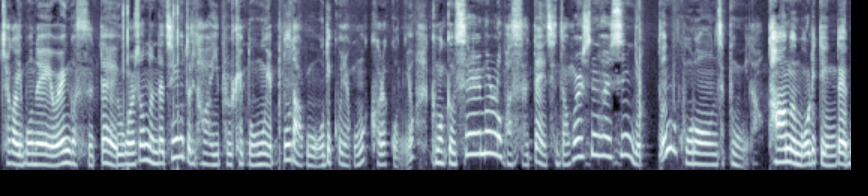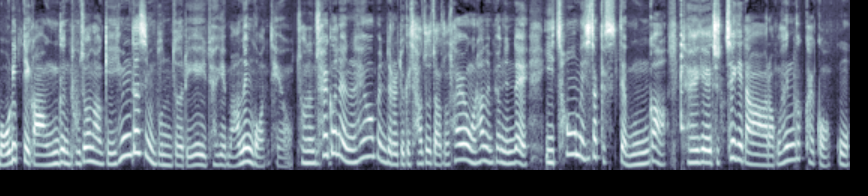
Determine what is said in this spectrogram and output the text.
제가 이번에 여행 갔을 때 이걸 썼는데 친구들이 다 이 ball cap 너무 예쁘다고 어디 거냐고 막 그랬거든요. 그만큼 실물로 봤을 때 진짜 훨씬 훨씬 예쁜 그런 제품입니다. 다음은 머리띠인데 머리띠가 은근 도전하기 힘드신 분들이 되게 많은 것 같아요. 저는 최근에는 헤어밴드를 되게 자주자주 사용을 하는 편인데 이 처음에 시작했을 때 뭔가 되게 주책이다라고 생각할 것 같고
